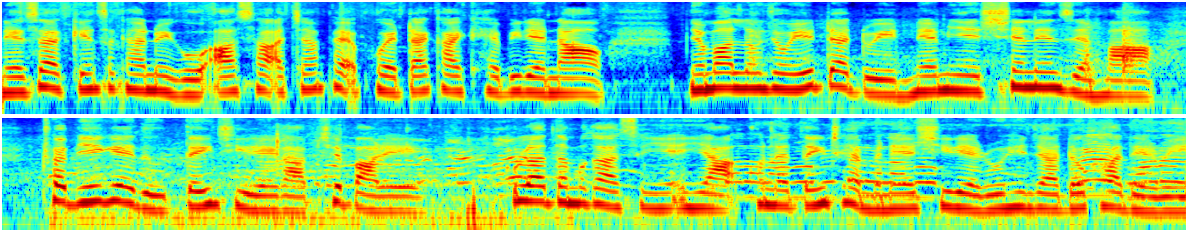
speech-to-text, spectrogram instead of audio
နေဆက်ကင်းစခန်းတွေကိုအာဆာအကြမ်းဖက်အဖွဲ့တိုက်ခိုက်ခဲ့ပြီးတဲ့နောက်မြန်မာလုံခြုံရေးတပ်တွေနယ်မြေရှင်းလင်းစဉ်မှာထွက်ပြေးခဲ့သူတိန့်ချီတွေကဖြစ်ပါတယ်။ကုလသမဂ္ဂစီရင်အရ9သိန်းထက်မနည်းရှိတဲ့ရိုဟင်ဂျာဒုက္ခသည်တွေ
